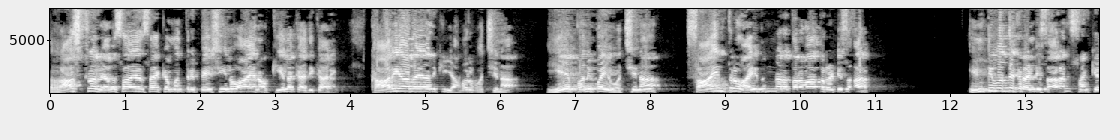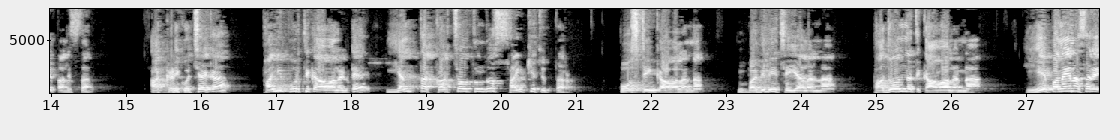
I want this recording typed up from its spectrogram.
రాష్ట్ర వ్యవసాయ శాఖ మంత్రి పేషీలో ఆయన కీలక అధికారి. కార్యాలయానికి ఎవరు వచ్చినా ఏ పనిపై వచ్చినా సాయంత్రం ఐదున్నర తర్వాత రండి సార్ ఇంటి వద్దకు రండి సార్ అని సంకేతాలు ఇస్తారు. అక్కడికి వచ్చాక పని పూర్తి కావాలంటే ఎంత ఖర్చు అవుతుందో సంఖ్య చెప్తారు. పోస్టింగ్ కావాలన్నా బదిలీ చేయాలన్నా పదోన్నతి కావాలన్నా ఏ పనైనా సరే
